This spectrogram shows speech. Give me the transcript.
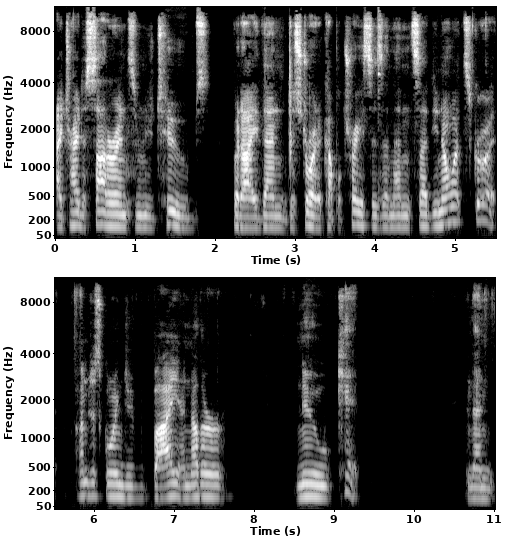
I tried to solder in some new tubes, but I then destroyed a couple traces and then said, you know what, screw it. I'm just going to buy another new kit. And then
